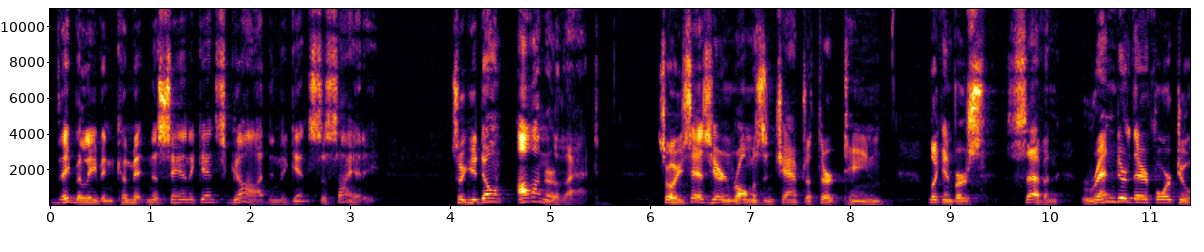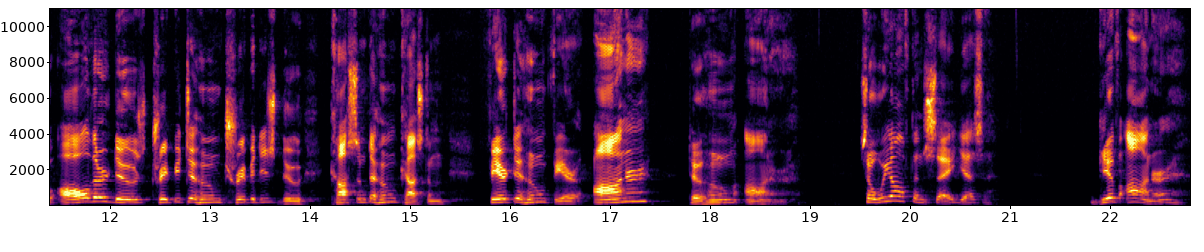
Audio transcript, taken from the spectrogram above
they believe in committing a sin against God and against society. So you don't honor that. So he says here in Romans in chapter 13, look in verse 7 Render therefore to all their dues, tribute to whom tribute is due, custom to whom custom, fear to whom fear, honor to whom honor. So we often say, yes, give honor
